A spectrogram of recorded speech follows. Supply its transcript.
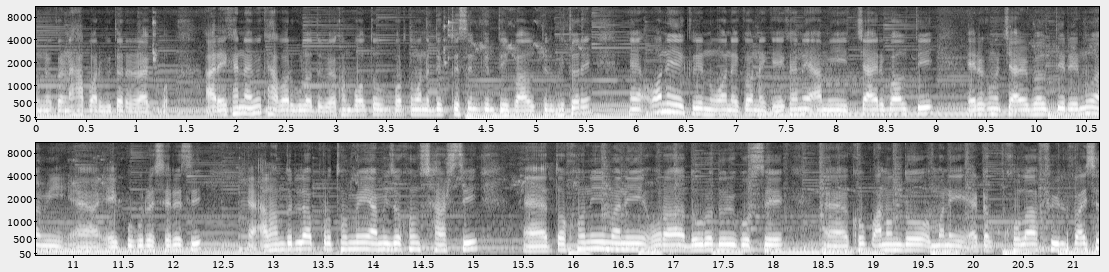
মনে করেন হাঁপার ভিতরে রাখব। আর এখানে আমি খাবারগুলো দেবো। এখন বলতো, বর্তমানে দেখতেছেন কিন্তু এই বালতির ভিতরে অনেক রেণু, অনেক অনেক। এখানে আমি চার বালতি, এরকম চার বালতি রেণু আমি এই পুকুরে সেরেছি আলহামদুলিল্লাহ প্রথমে আমি যখন ছাড়ছি তখনই মানে ওরা দৌড়াদৌড়ি করছে খুব আনন্দ মানে একটা খোলা ফিল্ড পাইছে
